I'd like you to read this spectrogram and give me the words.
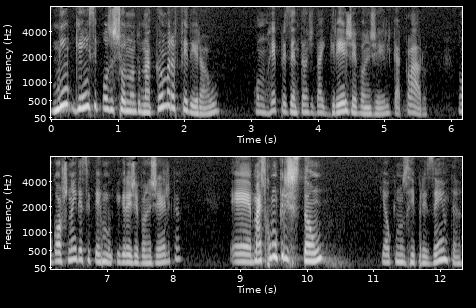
ninguém se posicionando na Câmara Federal como representante da igreja evangélica, claro, não gosto nem desse termo igreja evangélica, é, mas como cristão, que é o que nos representa,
